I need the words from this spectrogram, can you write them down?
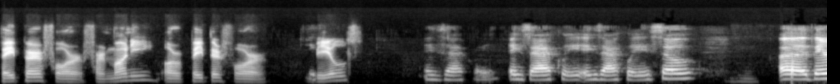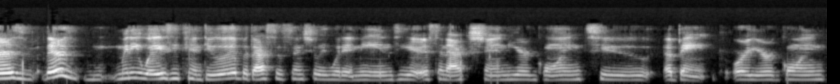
paper for for money or paper for bills. Exactly, exactly, exactly. So. Mhm. Uh, there's there's many ways you can do it, but that's essentially what it means. You're, it's an action. You're going to a bank or you're going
